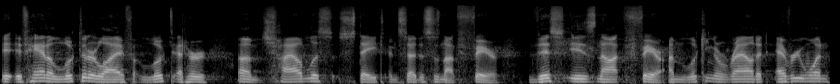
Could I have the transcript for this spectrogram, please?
If Hannah looked at her life, looked at her um, childless state, and said, This is not fair. This is not fair. I'm looking around at everyone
